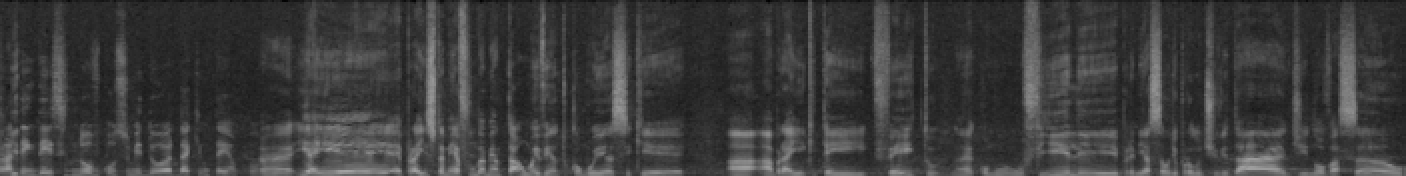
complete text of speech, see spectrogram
Para atender esse novo consumidor daqui a um tempo. É, e aí, é, é para isso também é fundamental um evento como esse que a Abraim que tem feito, né, como o FILE, premiação de produtividade, inovação,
